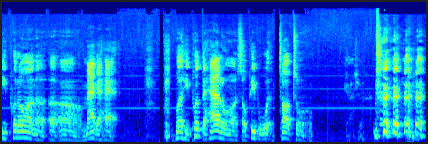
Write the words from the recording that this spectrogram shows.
he put on a, a um, MAGA hat, but he put the hat on so people wouldn't talk to him. Gotcha.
